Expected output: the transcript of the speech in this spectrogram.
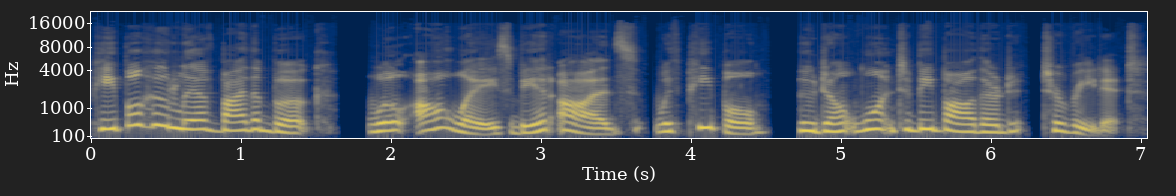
People who live by the book will always be at odds with people who don't want to be bothered to read it.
